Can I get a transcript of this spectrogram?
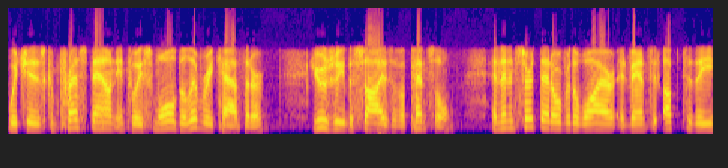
which is compressed down into a small delivery catheter, usually the size of a pencil, and then insert that over the wire, advance it up to the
